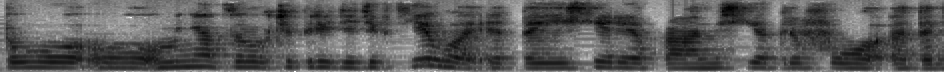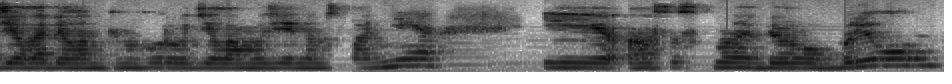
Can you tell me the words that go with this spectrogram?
то э, у меня целых четыре детектива. Это и серия про месье Трюфо, это «Дело о белом кенгуру», «Дело о музейном слоне», и а, сыскное бюро Брюм,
